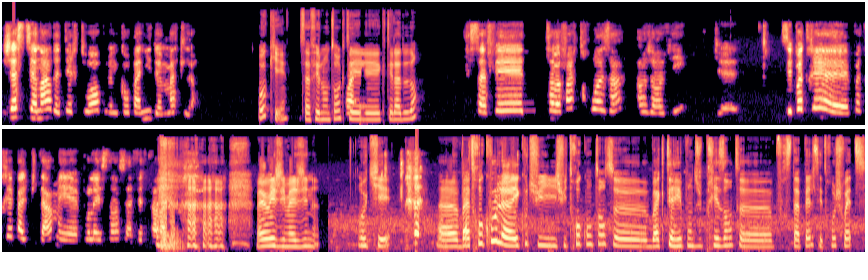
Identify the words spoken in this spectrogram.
gestionnaire de territoire pour une compagnie de matelas. Ok. Ça fait longtemps que tu es, que es là-dedans? Ça fait, ça va faire trois ans en janvier. c'est pas très, pas très palpitant, mais pour l'instant, ça fait le travail. ouais, oui, j'imagine. Ok. Euh, bah trop cool. Écoute, je suis, je suis trop contente euh, bah, que tu aies répondu présente euh, pour cet appel. C'est trop chouette.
